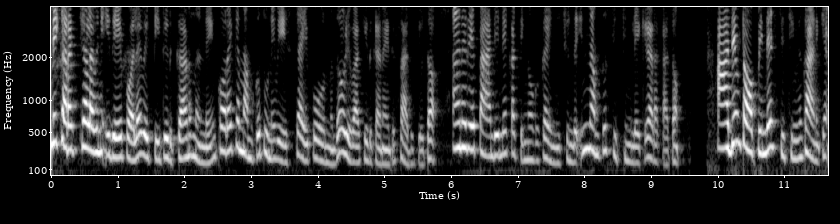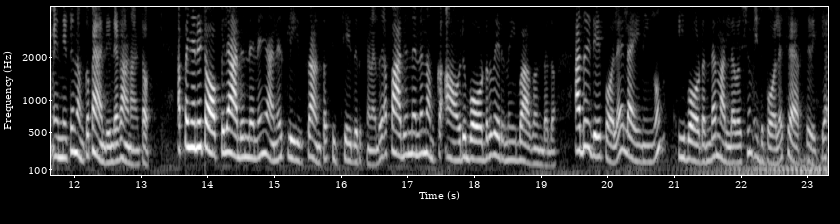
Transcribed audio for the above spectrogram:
തുണി കറക്റ്റ് അളവിന് ഇതേപോലെ വെട്ടിയിട്ട് എടുക്കുകയാണെന്നുണ്ടെങ്കിൽ കുറേയൊക്കെ നമുക്ക് തുണി വേസ്റ്റ് ആയി പോകുന്നത് ഒഴിവാക്കി എടുക്കാനായിട്ട് സാധിക്കും കേട്ടോ അങ്ങനെ ഇതേ പാന്റിന്റെ കട്ടിങ്ങൊക്കെ കഴിഞ്ഞിട്ടുണ്ട്. ഇനി നമുക്ക് സ്റ്റിച്ചിങ്ങിലേക്ക് കിടക്കാം ആദ്യം ടോപ്പിന്റെ സ്റ്റിച്ചിങ് കാണിക്കാം. എന്നിട്ട് നമുക്ക് പാന്റിന്റെ കാണാം കേട്ടോ അപ്പോൾ ഞാൻ ടോപ്പിൽ ആദ്യം തന്നെ ഞാൻ സ്ലീവ്സ് ആണ് കേട്ടോ സ്റ്റിച്ച് ചെയ്തെടുക്കുന്നത് അപ്പോൾ ആദ്യം തന്നെ നമുക്ക് ആ ഒരു ബോർഡർ വരുന്ന ഈ ഭാഗം ഉണ്ടല്ലോ. അത് ഇതേപോലെ ലൈനിങ്ങും ഈ ബോർഡറിന്റെ നല്ല വശം ഇതുപോലെ ചേർത്ത് വെക്കുക.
